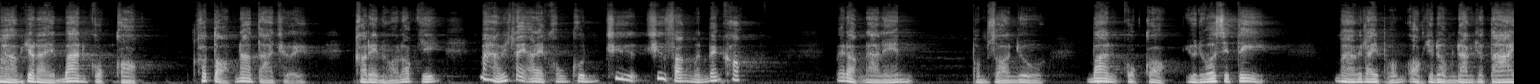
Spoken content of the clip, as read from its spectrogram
มหาวิทยาลัยบ้านกกกอก เขาตอบหน้าตาเฉย คาเรนหัวเรอกยิกมหาวิทยาลัยอะไรของคุณชื่อชื่อฟังเหมือนแบงคอก ไม่หรอกดาเลน ผมสอนอยู่บ้านกกกอกยูนิเวอร์ซิตี้มหาวิทยาลัยผมออกจะโด่งดังจะตาย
